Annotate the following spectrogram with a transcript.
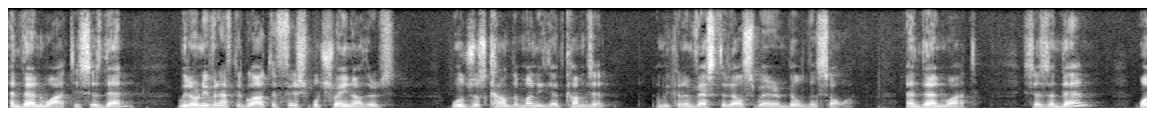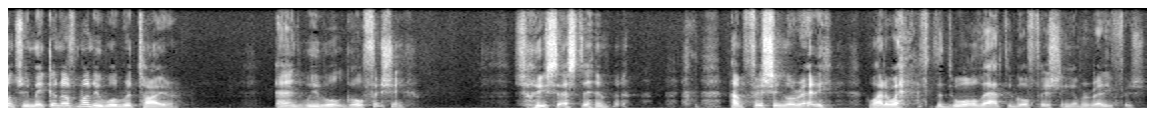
And then what? He says, then we don't even have to go out to fish. We'll train others. We'll just count the money that comes in. And we can invest it elsewhere and build and so on. And then what? He says, and then once we make enough money, we'll retire and we will go fishing. So he says to him, I'm fishing already. Why do I have to do all that to go fishing? I'm already fishing.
